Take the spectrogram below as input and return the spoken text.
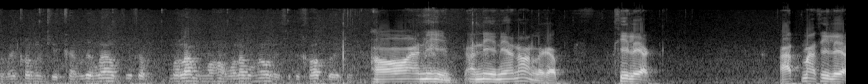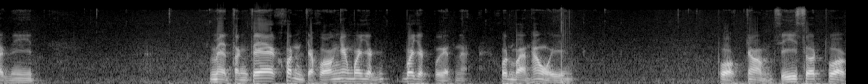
สมัยก่อนมันเกี่ยวกันเรื่องเล่าเกี่ยวกับมอล่ำมอห้องมอล่ำขอเขาเนี่ยสิไปเขาเปิดเนี่ยอ๋ออันนี้ อันนี้แน่นอนเลยครับ ที่แรกอัดมาที่แรกนี่แม่ตั้งแต่คนเจ้าของยังบ่อยากบ่อยากเปิดน่ะ คนบ้านเฮาเอง พวกจอมสีสดพวก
